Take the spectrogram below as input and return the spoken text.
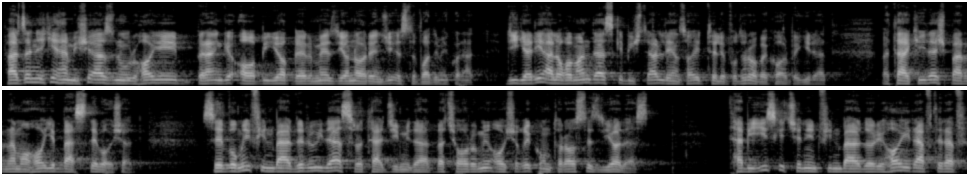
فرزن یکی همیشه از نورهای برنگ آبی یا قرمز یا نارنجی استفاده می کند دیگری علاقمند است که بیشتر لنزهای تلفوتو را به کار بگیرد و تاکیدش بر نماهای بسته باشد. سومی فیلمبرداری روی دست را ترجیح می‌دهد و چهارمی عاشق کنتراست زیاد است. طبیعی است که چنین فیلمبرداری هایی رفته رفت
